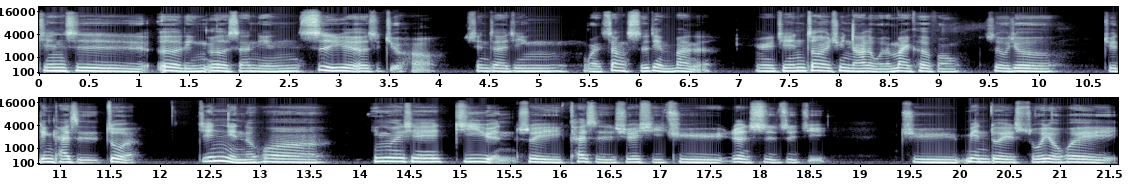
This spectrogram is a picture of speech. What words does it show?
今天是二零二三年四月二十九号，现在已经晚上十点半了。因为今天终于去拿了我的麦克风，所以我就决定开始做了。今年的话，因为一些机缘，所以开始学习去认识自己，去面对所有会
